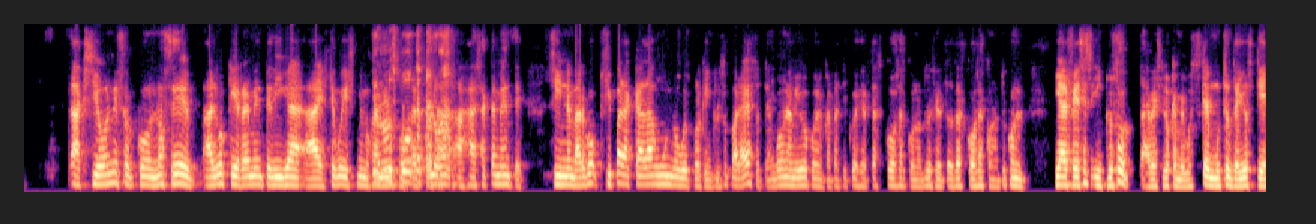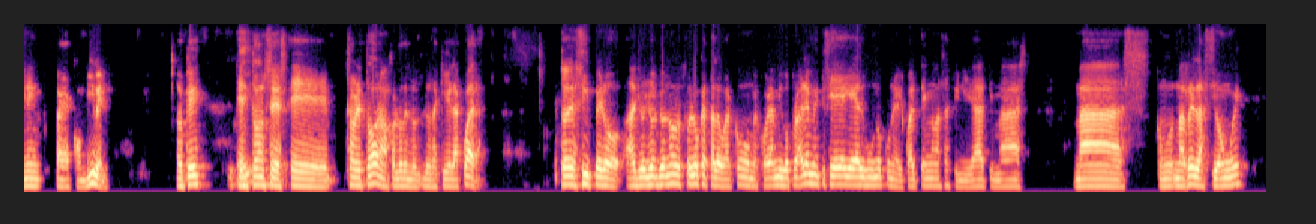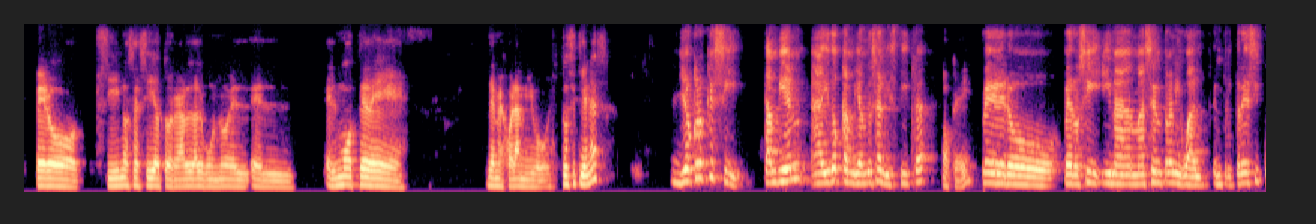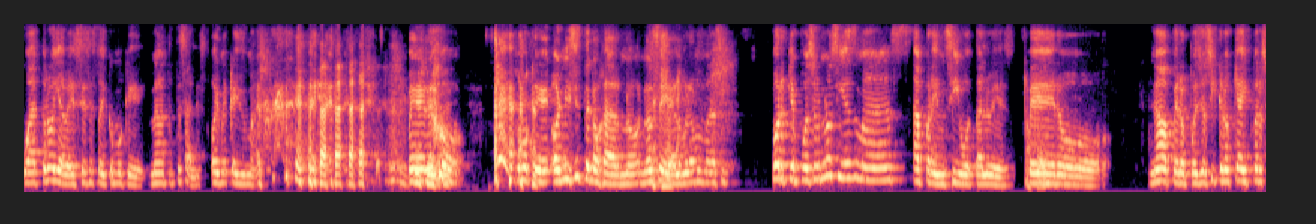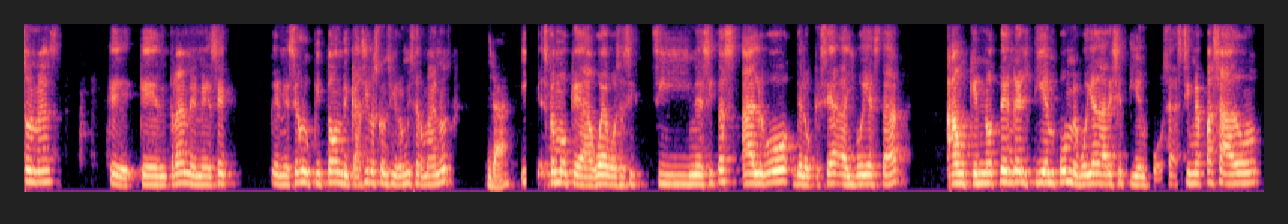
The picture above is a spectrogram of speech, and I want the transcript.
acciones o con, no sé, algo que realmente diga, ah, este güey es mi mejor Yo no los puedo catalogar. Ajá, exactamente. Sin embargo, sí para cada uno, güey, porque incluso para eso, tengo un amigo con el que platico de ciertas cosas, con otro de ciertas otras cosas, con otro con... Y a veces, incluso, a veces lo que me gusta es que muchos de ellos tienen, vaya, conviven. ¿Ok? okay. Entonces, eh, sobre todo, a lo mejor los de, los, los de aquí de la cuadra. Entonces, sí, pero ah, yo, yo, yo no lo suelo catalogar como mejor amigo. Probablemente sí hay, hay alguno con el cual tenga más afinidad y más, más, como más relación, güey. Pero sí, no sé si otorgarle a alguno el, el el mote de, de mejor amigo, güey. ¿Tú sí tienes? Yo creo que sí. También ha ido cambiando esa listita. Ok. Pero, pero sí, y nada más entran igual, entre tres y cuatro, y a veces estoy como que, no, tú te sales, hoy me caes mal. pero, como que hoy me hiciste enojar, ¿no? No sé, alguna mamá así. Porque pues uno sí es más aprensivo, tal vez, okay. pero, no, pero pues yo sí creo que hay personas que, que, entran en ese, en ese grupito donde casi los considero mis hermanos. Ya. Y es como que a huevos, o sea, si, si, necesitas algo de lo que sea, ahí voy a estar. Aunque no tenga el tiempo, me voy a dar ese tiempo. O sea, sí me ha pasado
